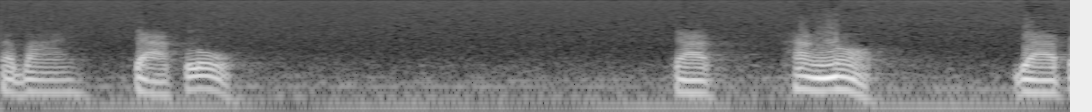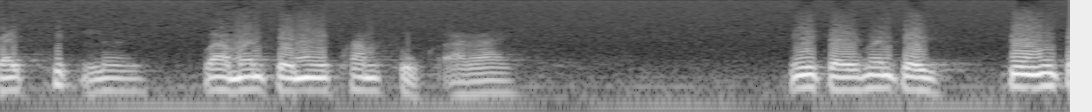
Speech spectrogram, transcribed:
สบายจากโลก จากข้างนอก อย่าไปคิดเลย ว่ามันจะมีความสุขอะไร นี่แต่มันจะจูงจ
